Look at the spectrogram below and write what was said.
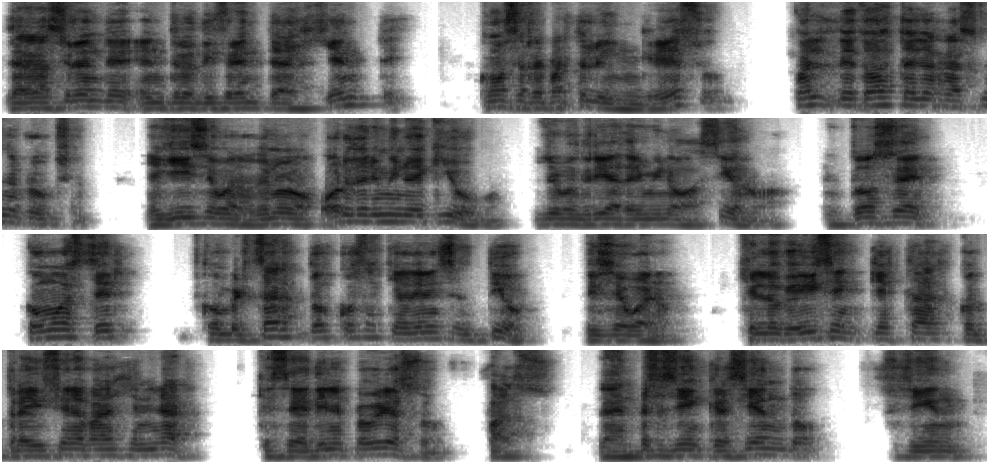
las relaciones entre, los diferentes agentes, cómo se reparten los ingresos, ¿cuál de todas estas es la relación de producción? Y aquí dice, bueno, de nuevo, oro término equívoco. Yo pondría término vacío no. Entonces, ¿cómo hacer conversar dos cosas que no tienen sentido? Dice, bueno, ¿qué es lo que dicen que estas contradicciones van a generar? Que se detiene el progreso. Falso. Las empresas siguen creciendo, siguen,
